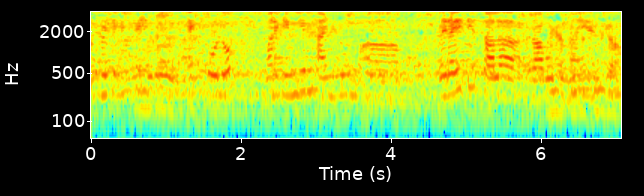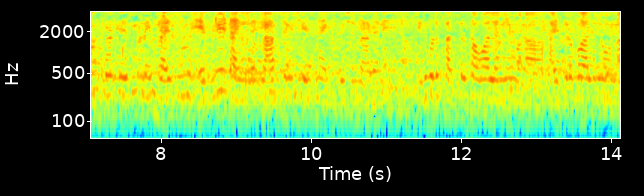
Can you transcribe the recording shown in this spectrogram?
especially silk ఎక్స్పోలో మనకి ఇండియన్ హ్యాండ్లూమ్ వెరైటీస్ చాలా రాబోతున్నాయి. అండ్ శ్రీనివాస్ గారు చేస్తున్న ఈ ప్రయత్నం every time like last time చేసిన ఎగ్జిబిషన్ లాగానే ఇది కూడా సక్సెస్ అవ్వాలని మన హైదరాబాద్లో ఉన్న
